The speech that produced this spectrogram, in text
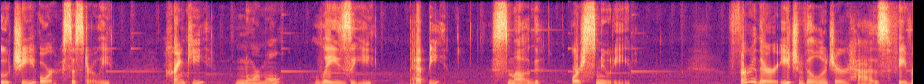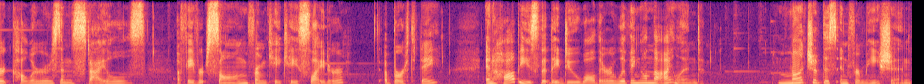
Uchi or sisterly, Cranky, Normal, Lazy, Peppy, Smug, or Snooty. Further, each villager has favorite colors and styles, a favorite song from KK Slider, a birthday, and hobbies that they do while they're living on the island. Much of this information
